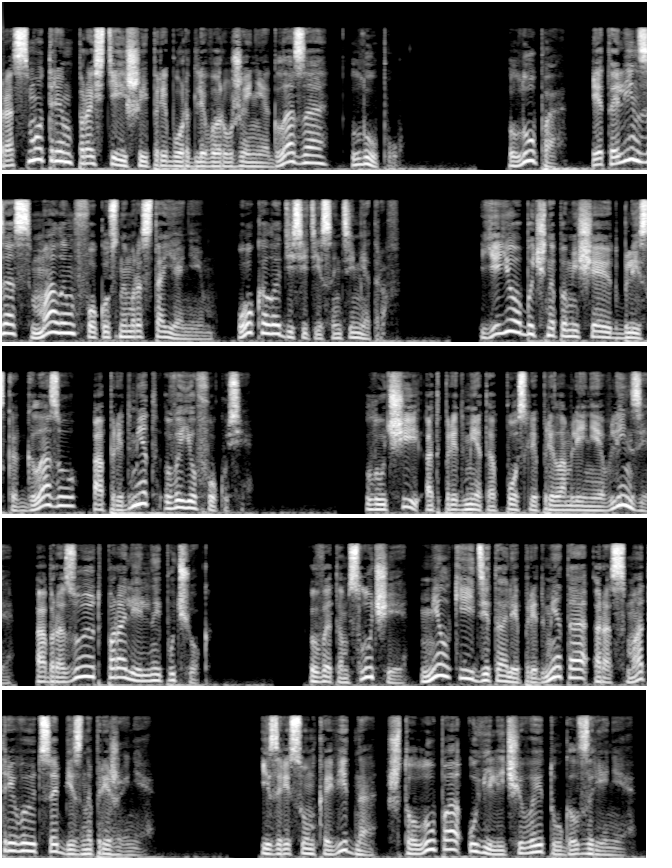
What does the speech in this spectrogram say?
Рассмотрим простейший прибор для вооружения глаза — лупу. Лупа — это линза с малым фокусным расстоянием, около 10 сантиметров. Ее обычно помещают близко к глазу, а предмет в ее фокусе. Лучи от предмета после преломления в линзе образуют параллельный пучок. В этом случае мелкие детали предмета рассматриваются без напряжения. Из рисунка видно, что лупа увеличивает угол зрения.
